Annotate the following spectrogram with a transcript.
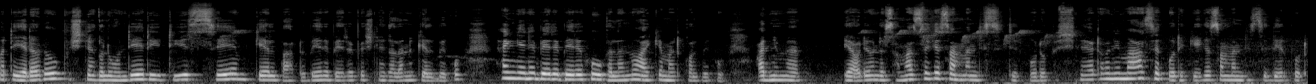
ಮತ್ತು ಎರಡೂ ಪ್ರಶ್ನೆಗಳು ಒಂದೇ ರೀತಿ ಸೇಮ್ ಕೇಳಬಾರ್ದು, ಬೇರೆ ಬೇರೆ ಪ್ರಶ್ನೆಗಳನ್ನು ಕೇಳಬೇಕು. ಹಾಗೆಯೇ ಬೇರೆ ಬೇರೆ ಹೂಗಳನ್ನು ಆಯ್ಕೆ ಮಾಡ್ಕೊಳ್ಬೇಕು. ಅದು ನಿಮ್ಮ ಯಾವುದೇ ಒಂದು ಸಮಸ್ಯೆಗೆ ಸಂಬಂಧಿಸಿದ್ದಿರ್ಬೋದು ಪ್ರಶ್ನೆ ಅಥವಾ ನಿಮ್ಮ ಆಸೆ ಕೋರಿಕೆಗೆ ಸಂಬಂಧಿಸಿದ್ದಿರ್ಬೋದು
